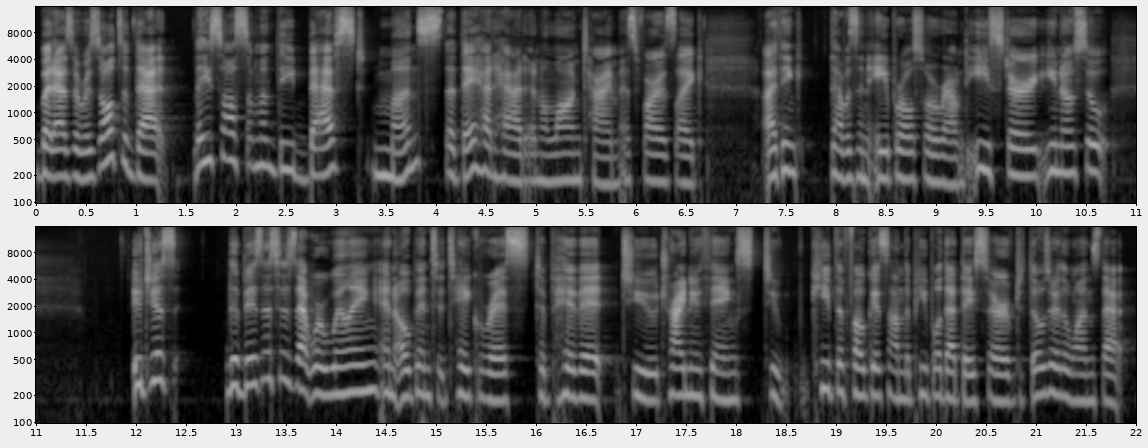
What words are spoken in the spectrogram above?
But as a result of that, they saw some of the best months that they had had in a long time as far as like i think that was in april so around easter you know so it just the businesses that were willing and open to take risks to pivot to try new things to keep the focus on the people that they served those are the ones that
